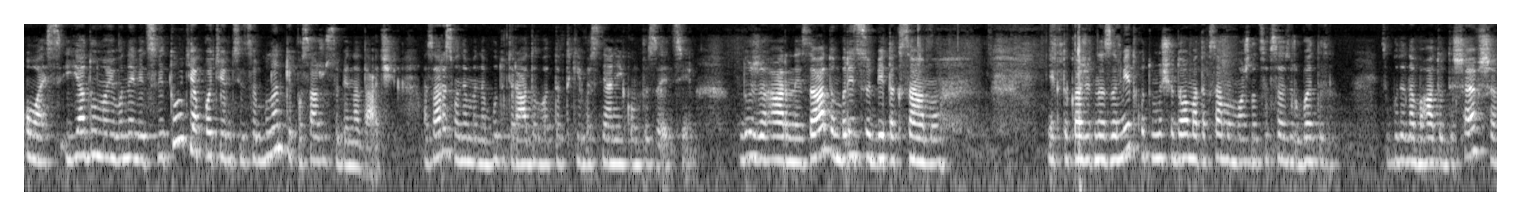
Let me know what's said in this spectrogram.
Ось, і я думаю, вони відцвітуть, я потім ці цибулинки посаджу собі на дачі. А зараз вони мене будуть радувати в такій весняній композиції. Дуже гарний задум. Беріть собі так само, як то кажуть, на замітку, тому що вдома так само можна це все зробити. Це буде набагато дешевше.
